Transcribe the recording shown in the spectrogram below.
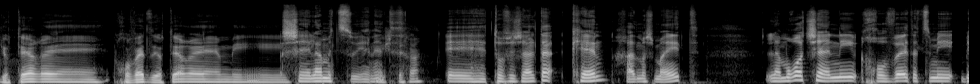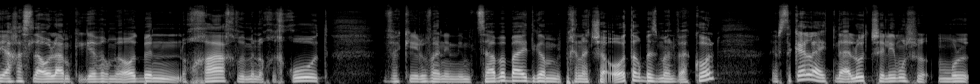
יותר אה, חווה את זה יותר אה, מ- שאלה מצוינת. מאשתך? אה, טוב ששאלת, כן, חד משמעית. למרות שאני חווה את עצמי ביחס לעולם כגבר מאוד בנוכח ובנוכחות, וכאילו, ואני נמצא בבית גם מבחינת שעות הרבה זמן והכל, אני מסתכל על ההתנהלות שלי מול, מול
